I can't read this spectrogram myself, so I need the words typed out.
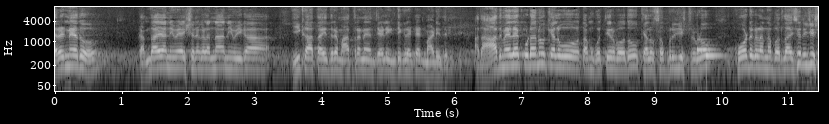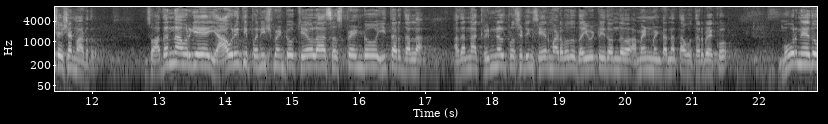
ಎರಡನೇದು, ಕಂದಾಯ ನಿವೇಶನಗಳನ್ನು ನೀವು ಈಗ ಈ ಖಾತಾ ಇದ್ದರೆ ಮಾತ್ರನೇ ಅಂತೇಳಿ ಇಂಟಿಗ್ರೇಟೆಡ್ ಮಾಡಿದಿರಿ. ಅದಾದಮೇಲೆ ಕೂಡ ಕೆಲವು ತಮ್ಗೆ ಗೊತ್ತಿರ್ಬೋದು, ಕೆಲವು ಸಬ್ ರಿಜಿಸ್ಟ್ರುಗಳು ಕೋಡ್ಗಳನ್ನು ಬದಲಾಯಿಸಿ ರಿಜಿಸ್ಟ್ರೇಷನ್ ಮಾಡಿದ್ರು. ಸೊ ಅದನ್ನು ಅವರಿಗೆ ಯಾವ ರೀತಿ ಪನಿಷ್ಮೆಂಟು ಕೇವಲ ಸಸ್ಪೆಂಡು ಈ ಥರದ್ದಲ್ಲ ಅದನ್ನು ಕ್ರಿಮಿನಲ್ ಪ್ರೊಸೀಡಿಂಗ್ಸ್ ಏನು ಮಾಡ್ಬೋದು, ದಯವಿಟ್ಟು ಇದೊಂದು ಅಮೆಂಡ್ಮೆಂಟನ್ನು ತಾವು ತರಬೇಕು. ಮೂರನೇದು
